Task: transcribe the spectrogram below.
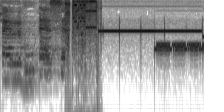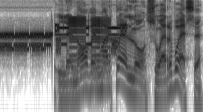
RVS Le 9 martello su RVS.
